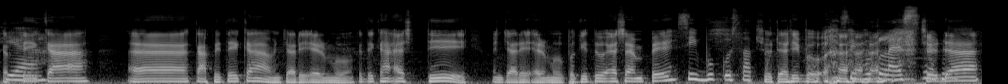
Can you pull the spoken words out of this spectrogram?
ketika ya eh, KBTK mencari ilmu, ketika SD mencari ilmu, begitu SMP sibuk Ustadz. Sudah sibuk. sibuk les. sudah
